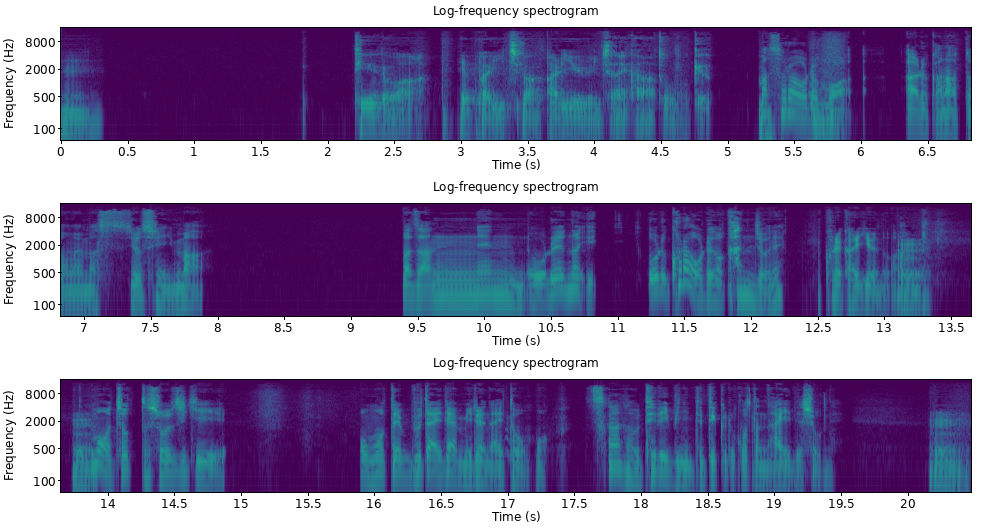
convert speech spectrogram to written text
うん。ていうのは、やっぱり一番あり得るんじゃないかなと思うけど。まあそれは俺もあるかなと思います。要するにまあ、まあ残念、俺の、俺、これは俺の感情ね。これから言うのは。うん。うんもうちょっと正直、表舞台では見れないと思う。少なくともテレビに出てくることはないでしょうね。うん。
